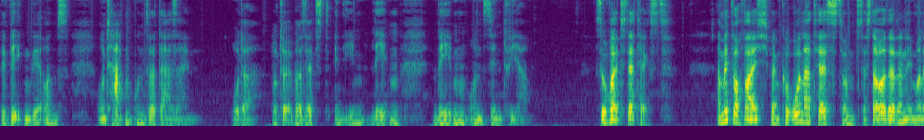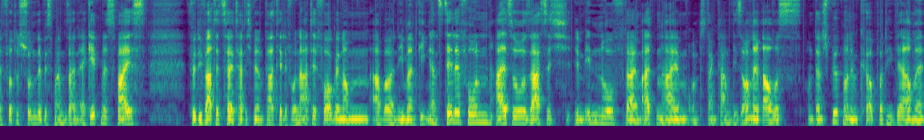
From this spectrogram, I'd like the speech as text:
bewegen wir uns und haben unser Dasein. Oder Luther übersetzt, in ihm leben, weben und sind wir. Soweit der Text. Am Mittwoch war ich beim Corona-Test und das dauerte dann immer eine Viertelstunde, bis man sein Ergebnis weiß. Für die Wartezeit hatte ich mir ein paar Telefonate vorgenommen, aber niemand ging ans Telefon. Also saß ich im Innenhof da im Altenheim und dann kam die Sonne raus und dann spürt man im Körper die Wärme,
